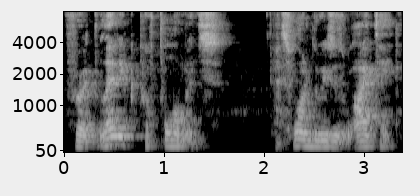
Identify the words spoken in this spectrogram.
for athletic performance. That's one of the reasons why I take it.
